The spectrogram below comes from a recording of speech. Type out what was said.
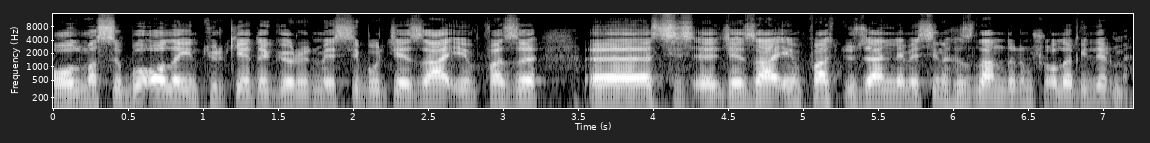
olması, bu olayın Türkiye'de görülmesi, bu ceza infazı, e, siz- e, ceza infaz düzenlemesini hızlandırmış olabilir mi?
